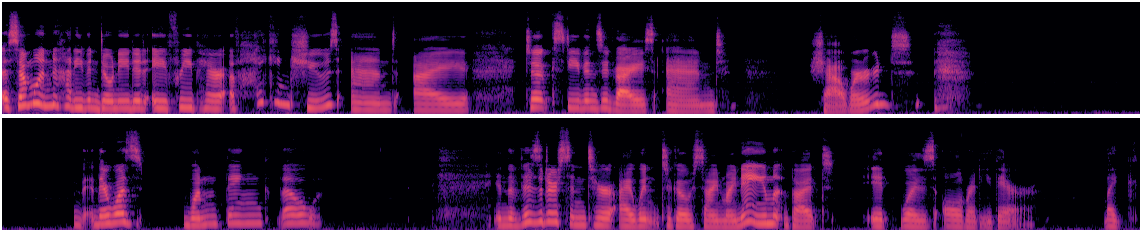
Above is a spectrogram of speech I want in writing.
Uh, Someone had even donated a free pair of hiking shoes, and I took Stephen's advice and showered. There was one thing, though. In the visitor center, I went to go sign my name, but it was already there. Like,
